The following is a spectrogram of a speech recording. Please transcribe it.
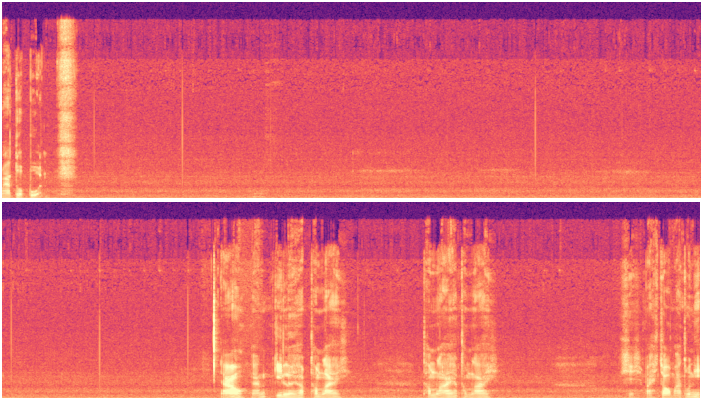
มาตัวป่วน เอางั้นกินเลยครับทำลายทำลายครับทำลายโอเคไปจ่อมาตัวนี้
